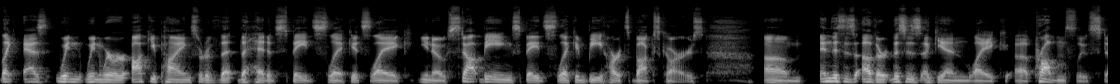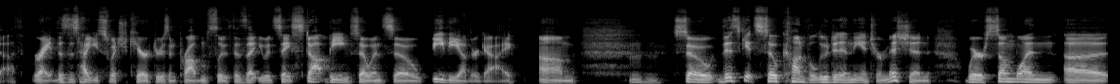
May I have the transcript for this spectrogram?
like as when when we're occupying sort of the, the head of Spade Slick, it's like you know, stop being Spade Slick and be Hearts Boxcars. Um, and this is other. This is again like uh, Problem Sleuth stuff, right? This is how you switch characters in Problem Sleuth. Is that you would say stop being so and so, be the other guy, um, mm-hmm. So this gets so convoluted in the intermission where someone uh,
